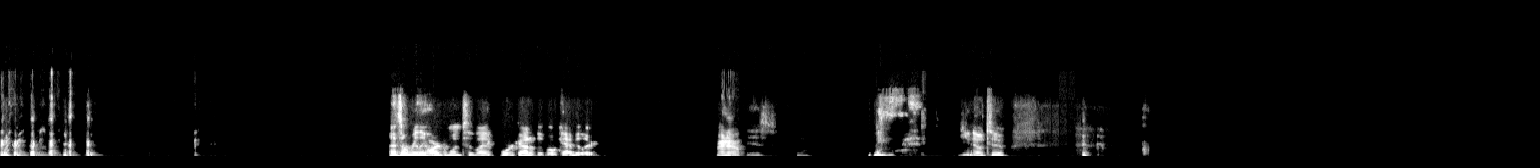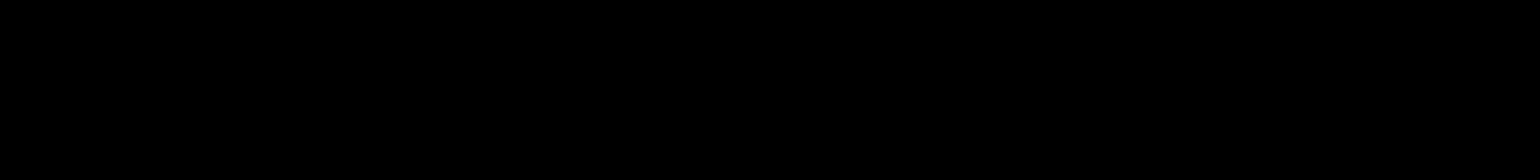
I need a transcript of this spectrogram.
that's a really hard one to like work out of the vocabulary. I know. you know too.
